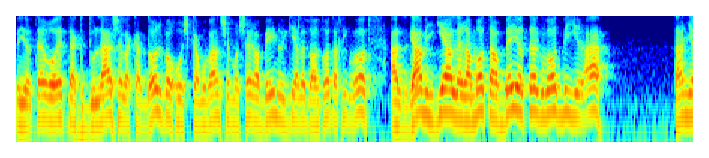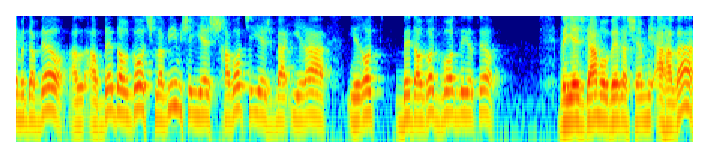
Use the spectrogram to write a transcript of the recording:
ויותר רואה את הגדולה של הקדוש ברוך הוא, שכמובן שמשה רבינו הגיע לדרגות הכי גבוהות, אז גם הגיע לרמות הרבה יותר גבוהות ביראה. טניה מדבר על הרבה דרגות, שלבים שיש, שכבות שיש ביראה, יראות בדרגות גבוהות ביותר. ויש גם עובד השם מאהבה.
